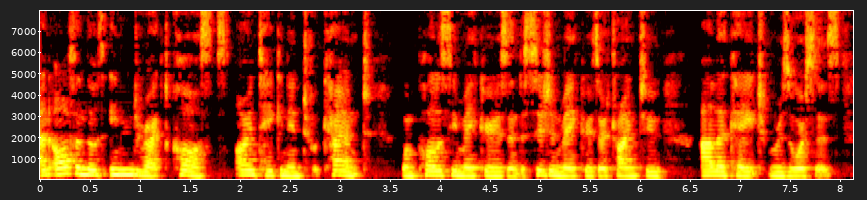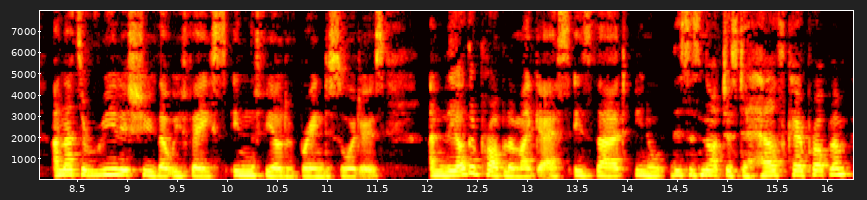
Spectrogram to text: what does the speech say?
And often those indirect costs aren't taken into account when policymakers and decision makers are trying to allocate resources. And that's a real issue that we face in the field of brain disorders. And the other problem, I guess, is that, you know, this is not just a healthcare problem,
